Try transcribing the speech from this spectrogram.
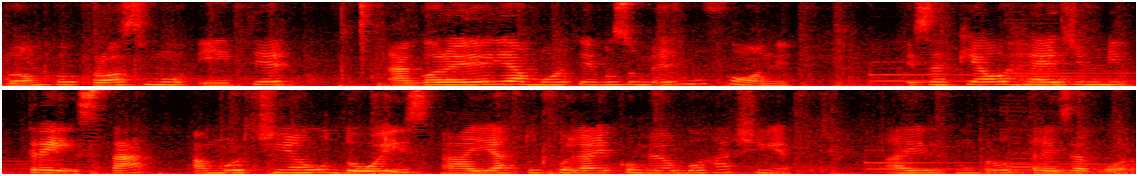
vamos pro próximo item. Agora eu e Amor temos o mesmo fone. Esse aqui é o Redmi 3, tá? Amor tinha o 2, aí Arthur foi lá e comeu a borrachinha. Aí ele comprou o 3 agora.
